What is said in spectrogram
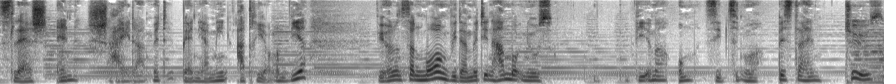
slash Entscheider mit Benjamin Adrian. Und wir, wir hören uns dann morgen wieder mit den Hamburg News. Wie immer um 17 Uhr. Bis dahin. Tschüss.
